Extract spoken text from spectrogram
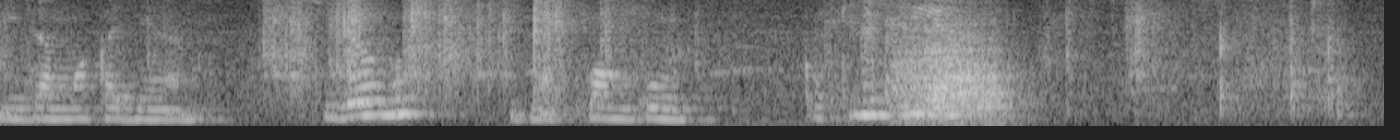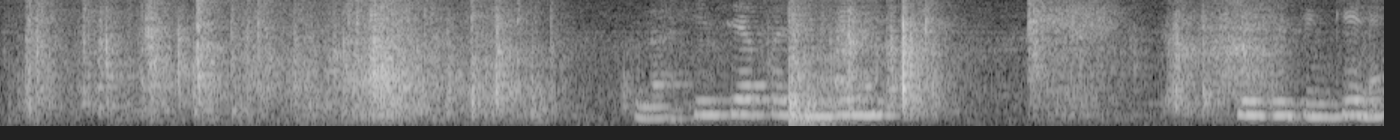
ni za mwaka jana, kidogo zinakuwa ngumu, lakini pia kuna hizi hapa zingine, hizi zingine.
